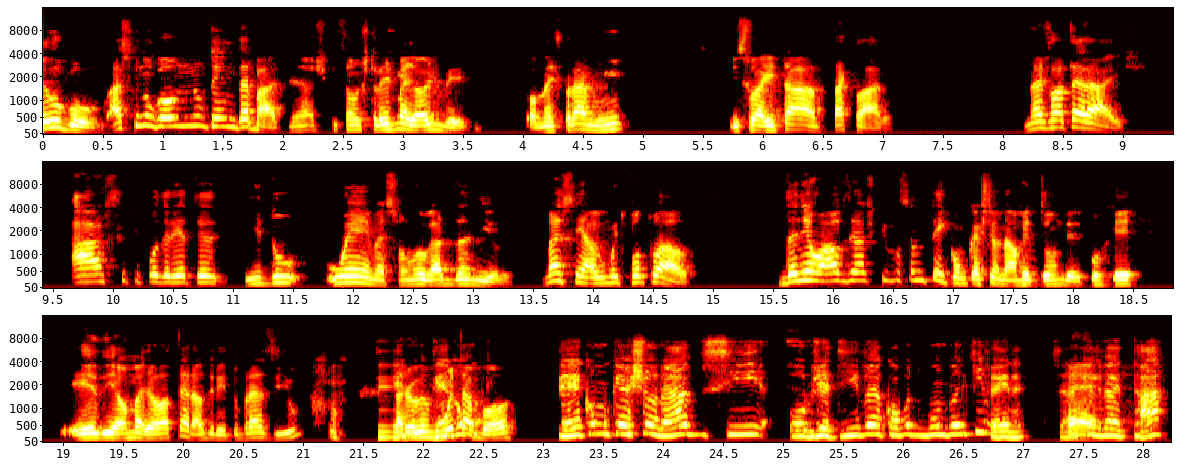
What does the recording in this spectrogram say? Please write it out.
pelo gol. Acho que no gol não tem debate, né? Acho que são os três melhores mesmo. Pelo menos para mim, isso aí tá, tá claro. Nas laterais, acho que poderia ter ido o Emerson no lugar do Danilo. Mas sim, algo muito pontual. Daniel Alves, eu acho que você não tem como questionar o retorno dele, porque ele é o melhor lateral direito do Brasil. Tá jogando muita como, bola tem como questionar se o objetivo é a Copa do Mundo do ano que vem, né? Será É. que ele vai estar?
